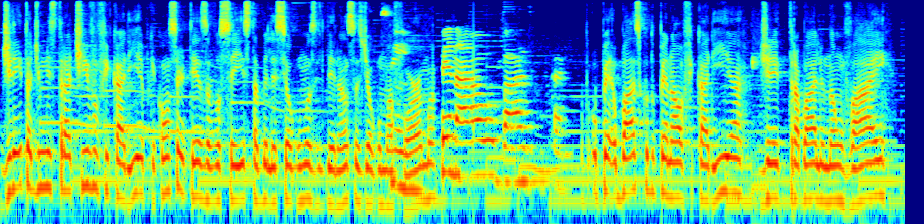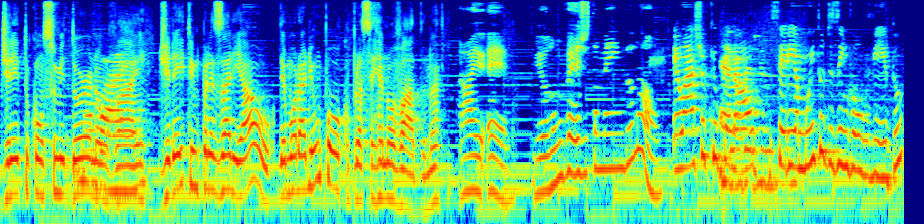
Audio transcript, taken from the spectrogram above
Direito administrativo ficaria, porque com certeza você ia estabelecer algumas lideranças de alguma Sim. forma. Penal, básico, cara. O, o básico do penal ficaria, direito do trabalho não vai, direito do consumidor não, Não vai. vai. direito empresarial demoraria um pouco para ser renovado, né? Ai, é. Eu não vejo também indo, não. Eu acho que o É, penal seria muito desenvolvido,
